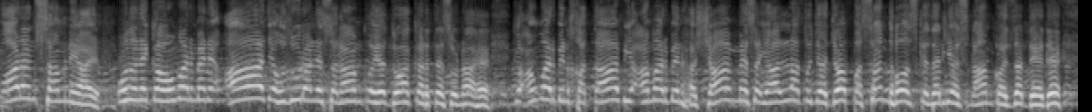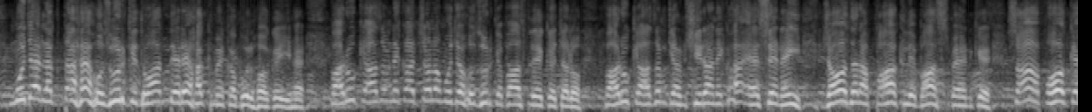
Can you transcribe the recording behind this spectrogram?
فوراً سامنے آئے۔ انہوں نے کہا، عمر، میں نے آج حضور علیہ السلام کو یہ دعا کرتے سنا ہے کہ عمر بن خطاب یا عمر بن حشام میں سے، یا اللہ، تجھے جو پسند ہو، اس کے ذریعے اسلام کو عزت دے دے۔ مجھے لگتا ہے حضور کی دعا تیرے حق میں قبول ہو گئی ہے۔ فاروق اعظم نے کہا، چلو، مجھے حضور کے پاس لے کے چلو۔ فاروق اعظم کے شیرہ نے کہا، ایسے نہیں، جاؤ ذرا پاک لباس پہن کے، صاف ہو کے،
